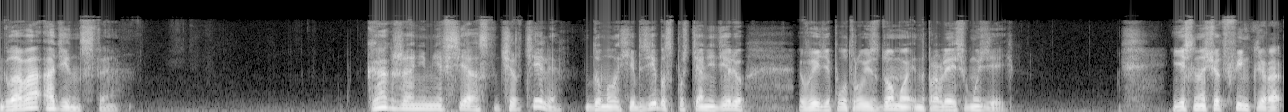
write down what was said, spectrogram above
Глава 11. «Как же они мне все осточертели!» — думала Хибзиба спустя неделю, выйдя поутру из дома и направляясь в музей. Если насчет Финклера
